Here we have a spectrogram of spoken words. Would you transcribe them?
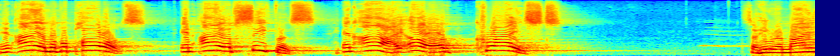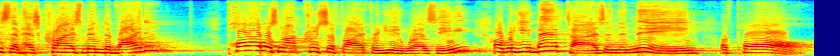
and I am of Apollos, and I of Cephas, and I of Christ. So he reminds them Has Christ been divided? Paul was not crucified for you, was he? Or were you baptized in the name of Paul?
